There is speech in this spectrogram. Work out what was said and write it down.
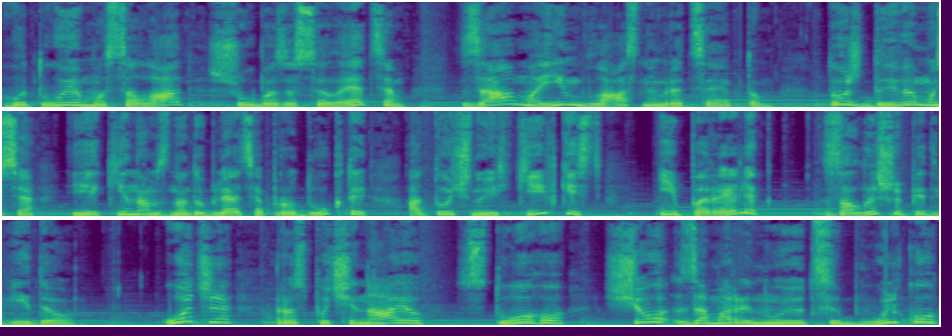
готуємо салат шуба з оселедцем за моїм власним рецептом. Тож дивимося, які нам знадобляться продукти, а точну їх кількість і перелік залишу під відео. Отже, розпочинаю з того, що замариную цибульку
